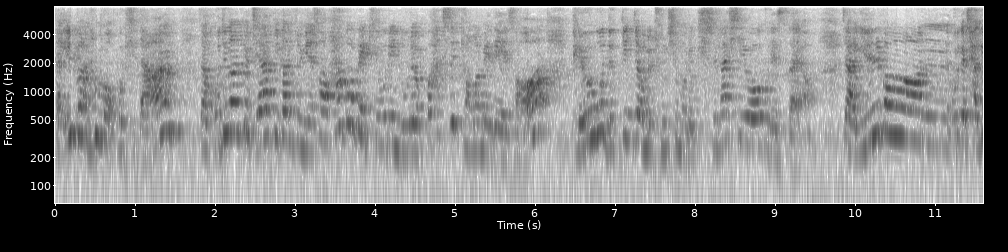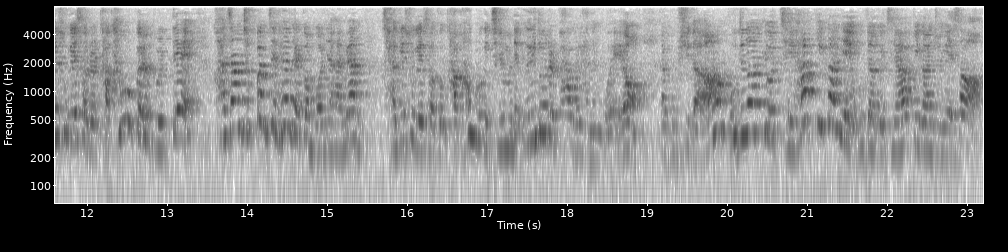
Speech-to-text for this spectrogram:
자, 1번 한번 봅시다. 자, 고등학교 재학 기간 중에서 학업에 기울인 노력과 학습 경험에 대해서 배우고 느낀 점을 중심으로 기술하시오 그랬어요. 자, 1번 우리가 자기소개서를 각 항목별로 볼 때 가장 첫 번째 해야 될 건 뭐냐 하면 자기소개서 그 각 항목의 질문의 의도를 파악을 하는 거예요. 자, 봅시다. 고등학교 재학 기간이에요. 고등학교 재학 기간 중에서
